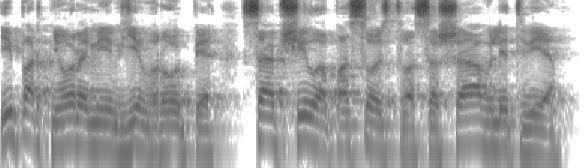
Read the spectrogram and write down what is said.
и партнерами в Европе, сообщило посольство США в Литве.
